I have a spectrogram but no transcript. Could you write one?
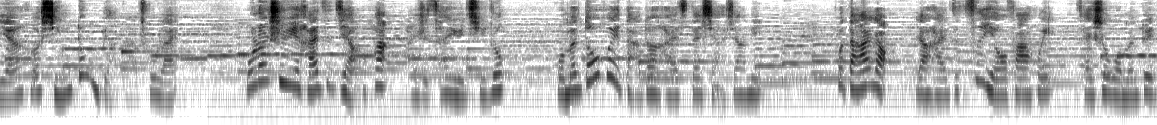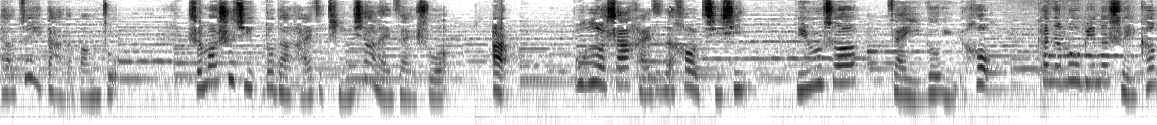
言和行动表达出来。无论是与孩子讲话，还是参与其中，我们都会打断孩子的想象力。不打扰，让孩子自由发挥，才是我们对他最大的帮助。什么事情都等孩子停下来再说。二，不扼杀孩子的好奇心，比如说。在一个雨后，看着路边的水坑，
